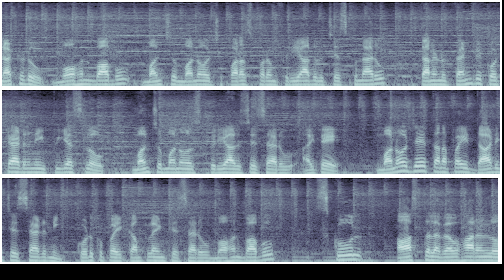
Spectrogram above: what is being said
నటుడు మోహన్ బాబు మంచు మనోజ్ పరస్పరం ఫిర్యాదులు చేసుకున్నారు. తనను తండ్రి కొట్టాడని పిఎస్లో మంచు మనోజ్ ఫిర్యాదు చేశారు. అయితే మనోజే తనపై దాడి చేశాడని కొడుకుపై కంప్లైంట్ చేశారు మోహన్ బాబు. స్కూల్ ఆస్తుల వ్యవహారంలో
